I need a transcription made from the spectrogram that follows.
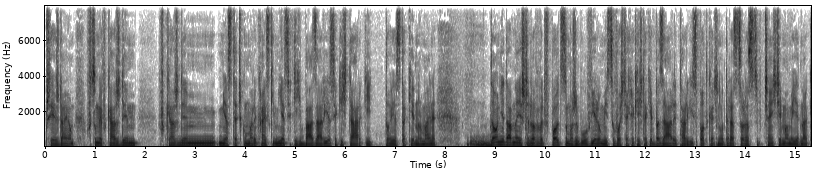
przyjeżdżają. W sumie w każdym, w każdym miasteczku marykańskim jest jakiś bazar, jest jakiś targ i to jest takie normalne. Do niedawna jeszcze nawet w Polsce może było w wielu miejscowościach jakieś takie bazary, targi spotkać. No teraz coraz częściej mamy jednak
